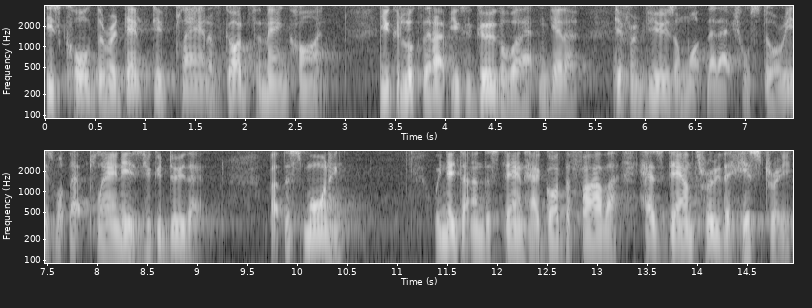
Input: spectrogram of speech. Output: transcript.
is called the redemptive plan of God for mankind. You could look that up, you could Google that and get a, different views on what that actual story is, what that plan is. You could do that. But this morning, we need to understand how God the Father has, down through the history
